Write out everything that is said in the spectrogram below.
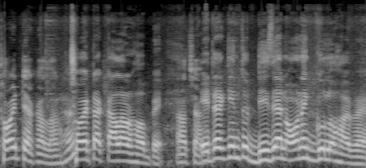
ছয়টা কালার হ্যাঁ? ছয়টা কালার হবে। আচ্ছা। এটা কিন্তু ডিজাইন অনেকগুলো হয় ভাই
